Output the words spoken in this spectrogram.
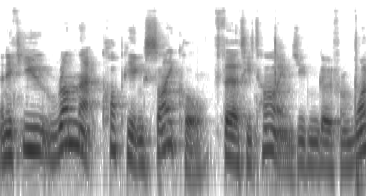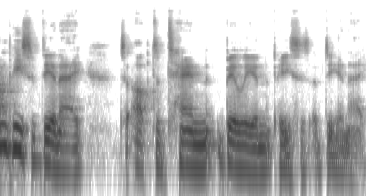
And if you run that copying cycle 30 times, you can go from one piece of DNA to up to 10 billion pieces of DNA.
